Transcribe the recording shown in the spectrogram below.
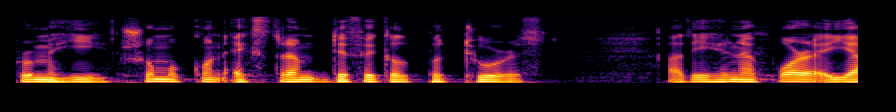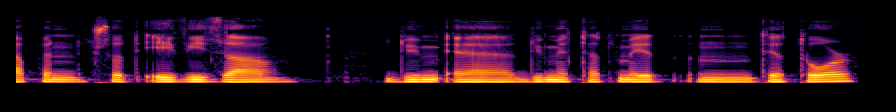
për me hi. Shumë u konë ekstrem difficult për turist. Atëherë herën e parë e japin kështu e visa 2018 në dhjetor,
